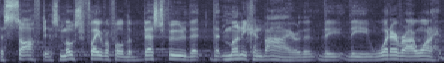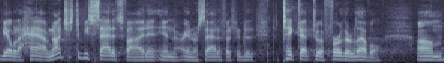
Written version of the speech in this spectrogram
the softest, most flavorful, the best food that, that money can buy, or the, the, the whatever I want to be able to have, not just to be satisfied in, in our, in our satisfaction, to, to take that to a further level. Um,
